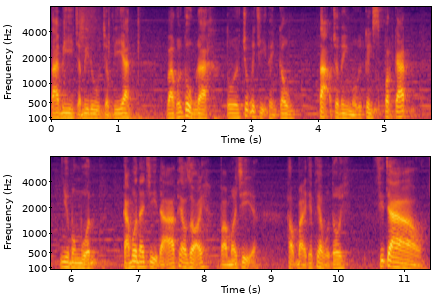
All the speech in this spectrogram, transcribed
tabi.edu.vn và cuối cùng là tôi chúc anh chị thành công tạo cho mình một cái kênh podcast như mong muốn. Cảm ơn anh chị đã theo dõi và mời chị học bài tiếp theo của tôi. Xin chào!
